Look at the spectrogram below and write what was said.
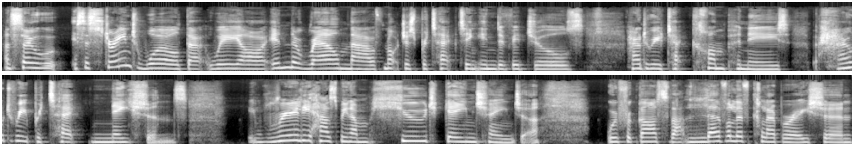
And so, it's a strange world that we are in the realm now of not just protecting individuals. How do we protect companies? But how do we protect nations? It really has been a huge game changer with regards to that level of collaboration,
